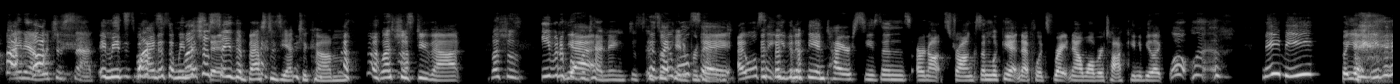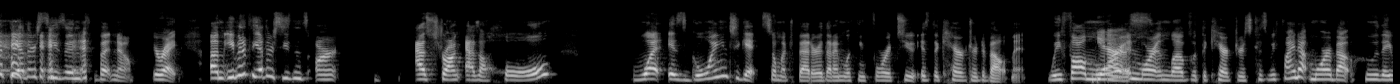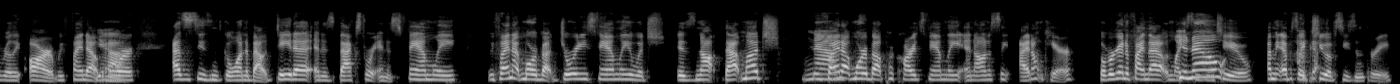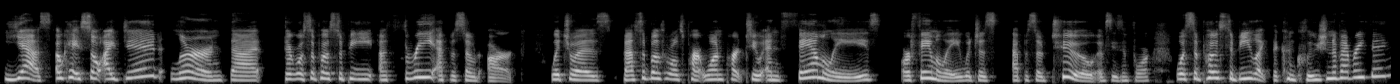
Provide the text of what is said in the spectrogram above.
I know, which is sad. It means it's behind let's, us and we let's just it. say the best is yet to come. let's just do that. Let's just even if yeah. we're pretending, just it's okay I will to pretend. Say, I will say, even if the entire seasons are not strong, because I'm looking at Netflix right now while we're talking to be like, well, maybe. But yeah, even if the other seasons, but no, you're right. Um, even if the other seasons aren't as strong as a whole, what is going to get so much better that I'm looking forward to is the character development. We fall more yes. and more in love with the characters because we find out more about who they really are. We find out yeah. more as the seasons go on about Data and his backstory and his family. We find out more about Geordi's family, which is not that much. No. We find out more about Picard's family, and honestly, I don't care. But we're gonna find that out in like you know, season two. I mean, episode got, two of season three. Yes. Okay. So I did learn that there was supposed to be a three episode arc, which was Best of Both Worlds Part One, Part Two, and Families or Family, which is episode two of season four, was supposed to be like the conclusion of everything.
